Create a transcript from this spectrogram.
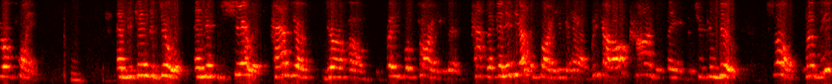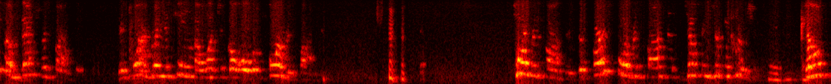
your plan and begin to do it, and then share it. Have your your um, Facebook parties and and any other party you can have. We got all kinds of things that you can do. So now these are best responses. Before I bring your team, I want you to go over four responses. four responses. The first four responses jumping to conclusions. Mm-hmm. Don't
